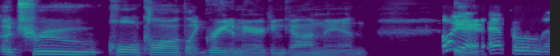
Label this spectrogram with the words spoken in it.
a true whole cloth, like great American con man. Oh yeah, Yeah. absolutely.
